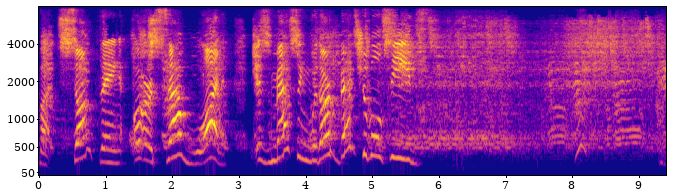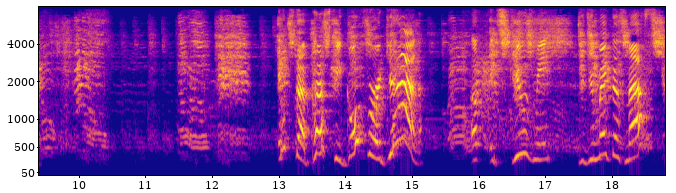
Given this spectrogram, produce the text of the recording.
but something or someone is messing with our vegetable seeds. It's that pesky gopher again! Uh, excuse me, did you make this mess?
